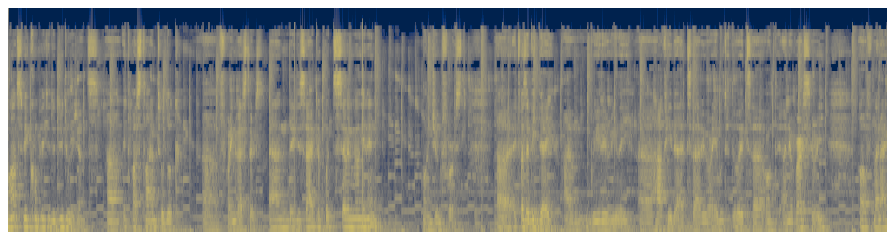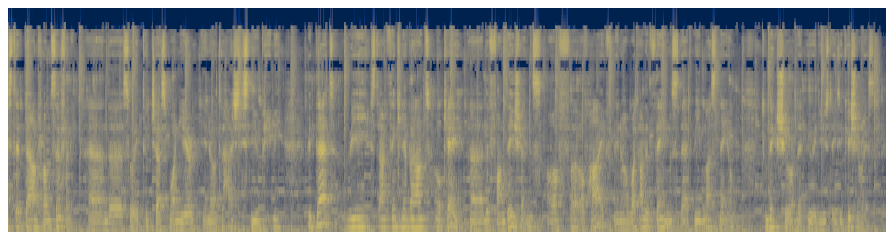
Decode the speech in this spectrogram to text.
once we completed the due diligence, uh, it was time to look uh, for investors, and they decided to put seven million in on June 1st. Uh, it was a big day. I'm really, really uh, happy that uh, we were able to do it uh, on the anniversary of when I stepped down from Symphony. And so it took just one year, you know, to hatch this new baby. With that, we start thinking about, okay, uh, the foundations of, of Hive. You know, what are the things that we must nail to make sure that we reduce the execution risk.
